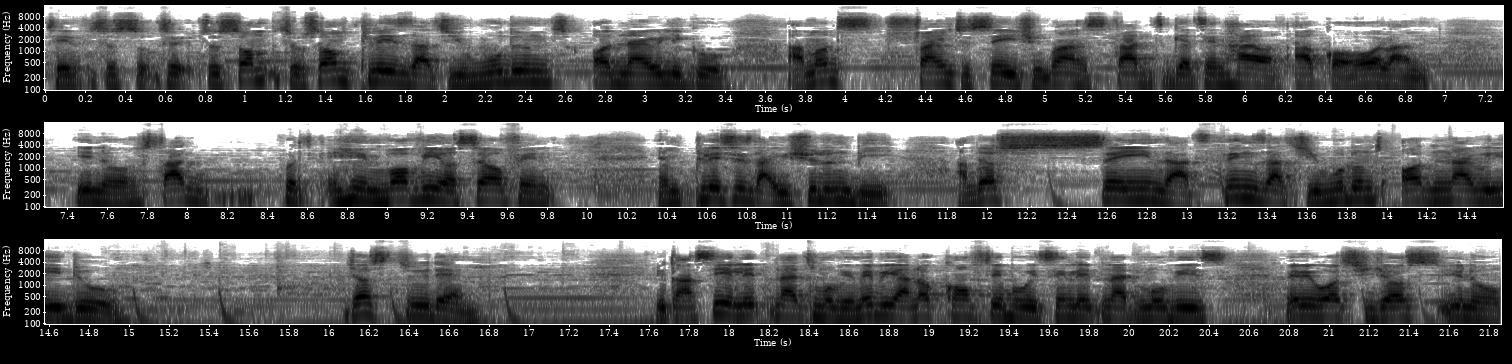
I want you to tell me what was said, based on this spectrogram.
to, to, to, to, some to some place that you wouldn't ordinarily go. I'm not trying to say you should go and start getting high on alcohol and you know start involving yourself in in places that you shouldn't be. I'm just saying that things that you wouldn't ordinarily do just do them. You can see a late night movie. Maybe you're not comfortable with seeing late night movies. Maybe what you just you know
